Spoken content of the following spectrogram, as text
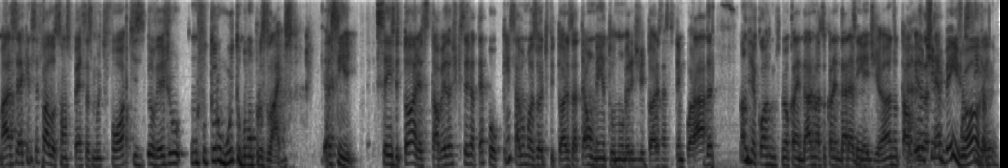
Mas é que você falou, são as peças muito fortes. Eu vejo um futuro muito bom para os Lions. Assim, seis vitórias, talvez acho que seja até pouco. Quem sabe umas oito vitórias, até aumenta o número de vitórias nessa temporada. Não me recordo muito do meu calendário, mas o calendário é Sim. mediano. Talvez é um até time bem consiga- jovem, né?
